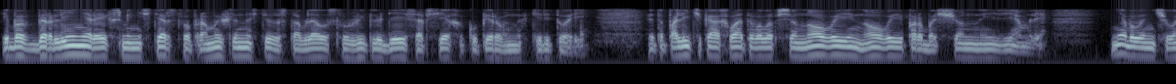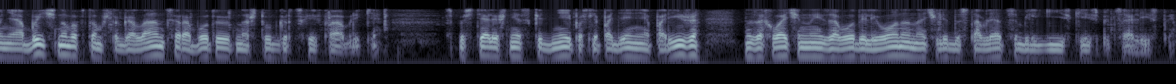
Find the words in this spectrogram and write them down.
ибо в Берлине Рейхсминистерство промышленности заставляло служить людей со всех оккупированных территорий. Эта политика охватывала все новые и новые порабощенные земли. Не было ничего необычного в том, что голландцы работают на штутгартской фабрике. Спустя лишь несколько дней после падения Парижа на захваченные заводы Леона начали доставляться бельгийские специалисты.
